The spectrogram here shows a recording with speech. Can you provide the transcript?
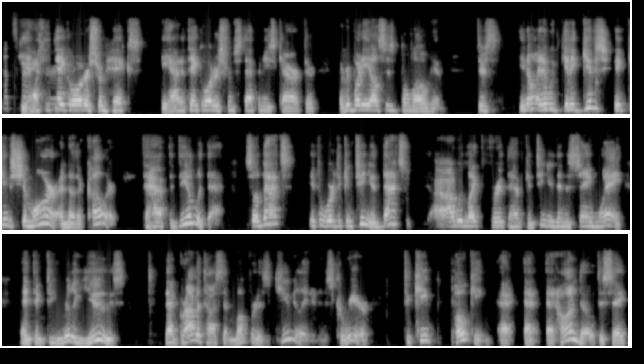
That's He has to take orders from Hicks. He had to take orders from Stephanie's character. Everybody else is below him. There's, you know, and it would, and it gives it gives Shemar another color to have to deal with that. So that's if it were to continue, that's I I would like for it to have continued in the same way and to, to really use that gravitas that Mumford has accumulated in his career to keep poking at, at, at Hondo to say,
